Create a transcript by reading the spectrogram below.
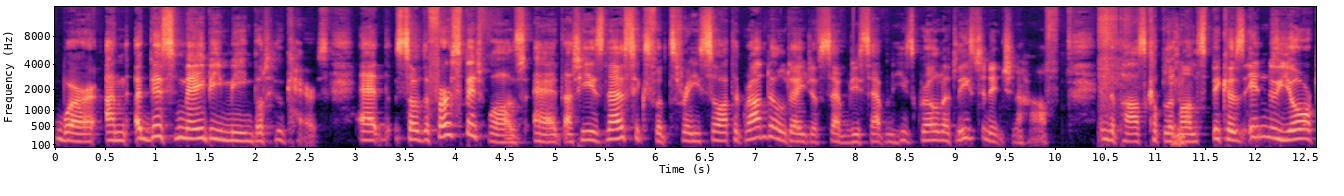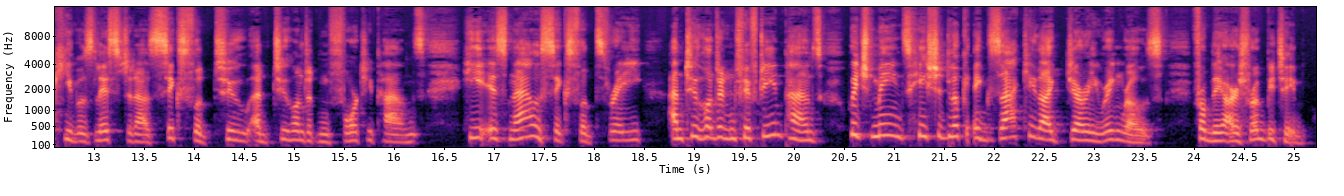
were, and this may be mean, but who cares? Uh, so the first bit was uh, that he is now six foot three. So at the grand old age of 77, he's grown at least an inch and a half in the past couple of months because in New York, he was listed as six foot two and 240 pounds. He is now six foot three and 215 pounds, which means he should look exactly like Jerry Ringrose from the Irish rugby team.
